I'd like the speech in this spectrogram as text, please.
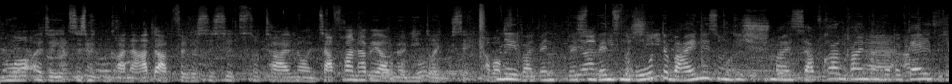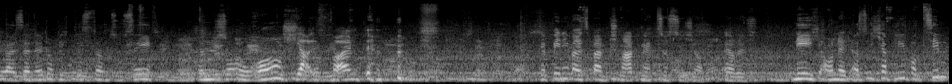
Nur, also jetzt das mit dem Granatapfel, das ist jetzt total neu. Und Safran habe ich auch noch nie drin gesehen. Aber Nee, weil wenn wenn es ein roter Wein ist und ich schmeiße Safran rein, dann wird er gelb. Ich weiß ja nicht, ob ich das dann so sehe. Dann ist er orange. ja, vor allem, da bin ich mir jetzt beim Geschmack nicht so sicher, ehrlich. Nee, ich auch nicht. Also ich habe lieber Zimt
